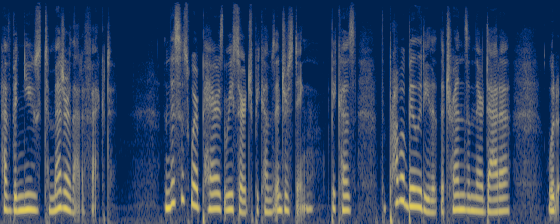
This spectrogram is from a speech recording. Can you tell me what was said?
have been used to measure that effect. And this is where Pear's research becomes interesting, because the probability that the trends in their data would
